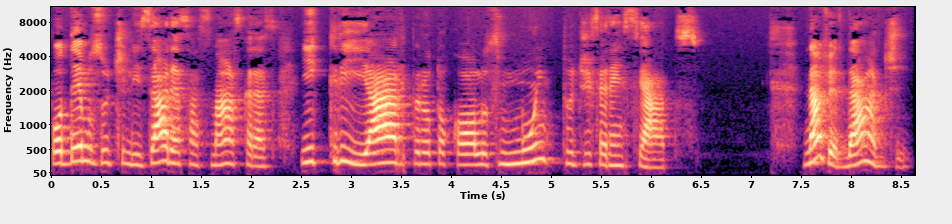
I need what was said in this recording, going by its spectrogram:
Podemos utilizar essas máscaras e criar protocolos muito diferenciados. Na verdade,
